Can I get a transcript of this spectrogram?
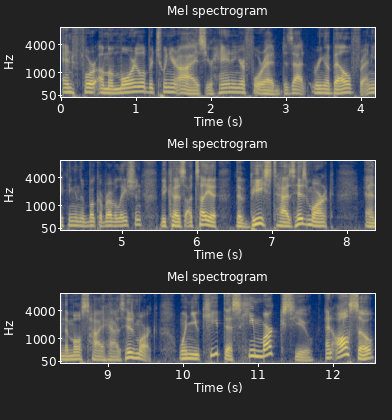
and for a memorial between your eyes, your hand and your forehead. Does that ring a bell for anything in the book of Revelation? Because I'll tell you, the beast has his mark and the Most High has his mark. When you keep this, he marks you. And also,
